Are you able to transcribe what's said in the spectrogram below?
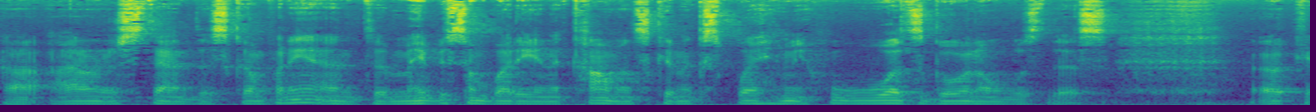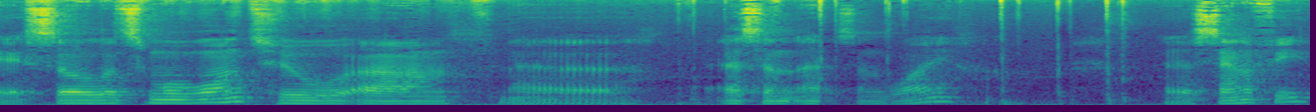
Uh, I don't understand this company, and uh, maybe somebody in the comments can explain me what's going on with this. Okay, so let's move on to um, uh, SN, SNY. Uh, Sanofi.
